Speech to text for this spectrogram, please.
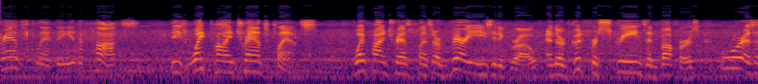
transplanting into pots these white pine transplants. White pine transplants are very easy to grow and they're good for screens and buffers or as a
